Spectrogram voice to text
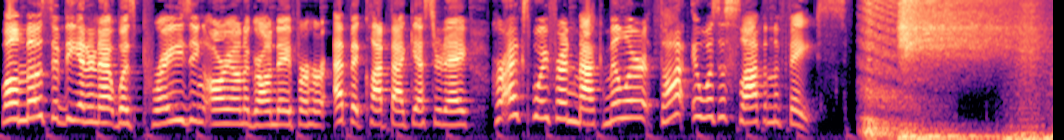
While most of the internet was praising Ariana Grande for her epic clapback yesterday, her ex boyfriend Mac Miller thought it was a slap in the face.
